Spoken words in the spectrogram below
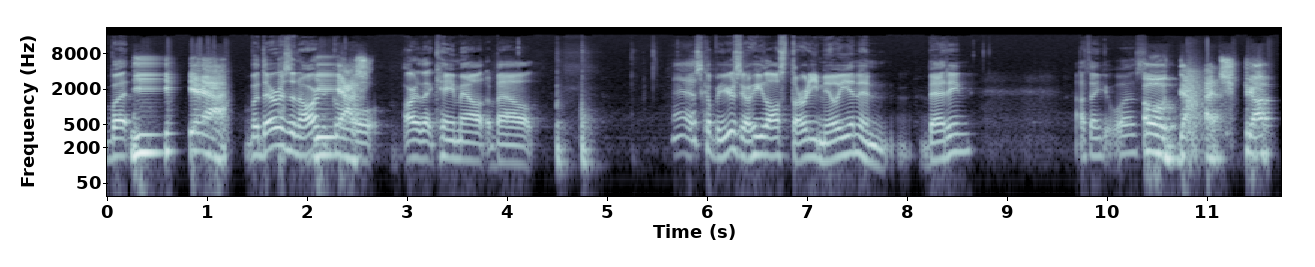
But yeah. but there was an article or that came out about eh, it's a couple years ago. He lost thirty million in betting. I think it was. Oh, that Chuck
